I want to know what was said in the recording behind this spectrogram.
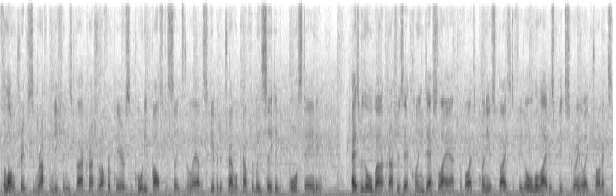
For long trips and rough conditions, Bar Crusher offer a pair of supportive bolster seats that allow the skipper to travel comfortably seated or standing. As with all Bar Crushers, our clean dash layout provides plenty of space to fit all the latest big screen electronics.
